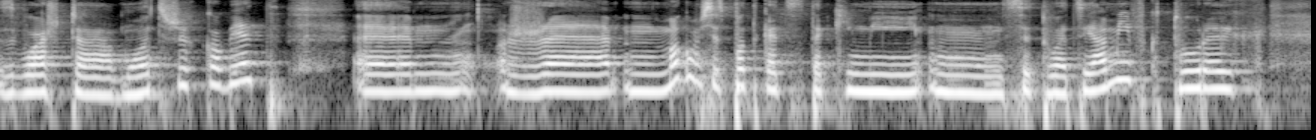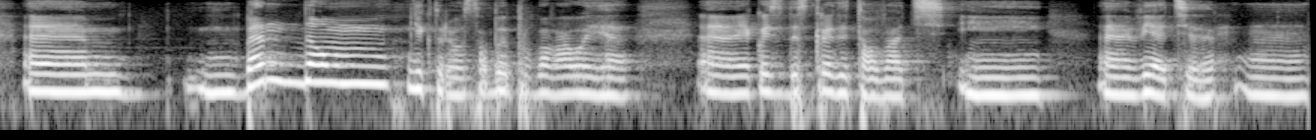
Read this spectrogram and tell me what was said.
zwłaszcza młodszych kobiet, że mm, mogą się spotkać z takimi mm, sytuacjami, w których będą niektóre osoby próbowały je e, jakoś zdyskredytować i e, wiecie, mm,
